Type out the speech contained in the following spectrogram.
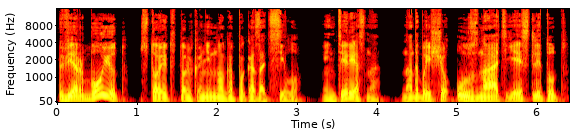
«Вербуют?» — стоит только немного показать силу. «Интересно. Надо бы еще узнать, есть ли тут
